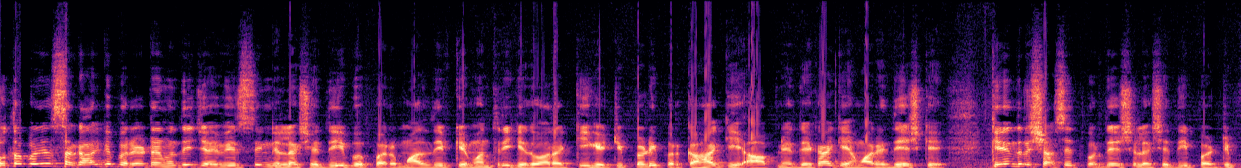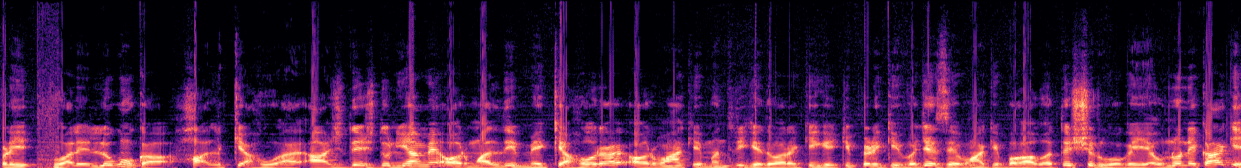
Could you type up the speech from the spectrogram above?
उत्तर प्रदेश सरकार के पर्यटन मंत्री जयवीर सिंह ने लक्षद्वीप पर मालदीव के मंत्री के द्वारा की गई टिप्पणी पर कहा कि आपने देखा कि हमारे देश के केंद्र शासित प्रदेश लक्षद्वीप पर टिप्पणी वाले लोगों का हाल क्या हुआ है? आज देश दुनिया में और मालदीव में क्या हो रहा है? और वहाँ के मंत्री के द्वारा की गई टिप्पणी की वजह से वहाँ की बगावत शुरू हो गई है। उन्होंने कहा कि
